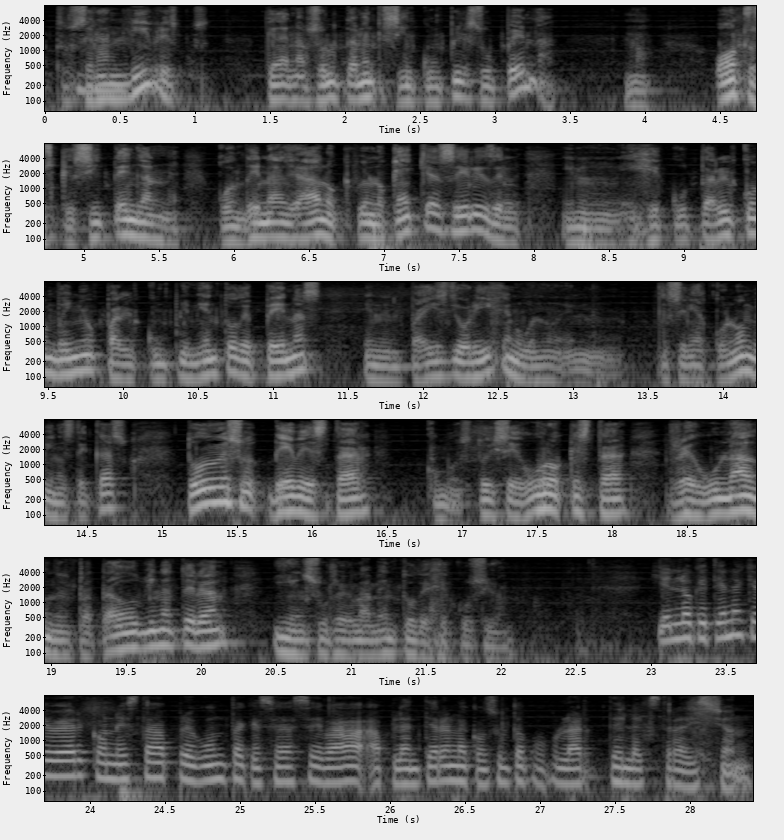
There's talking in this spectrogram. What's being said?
entonces serán libres, pues, quedan absolutamente sin cumplir su pena, ¿no? Otros que sí tengan condenas ya, lo que, lo que hay que hacer es el, ejecutar el convenio para el cumplimiento de penas en el país de origen o en que sería Colombia en este caso. Todo eso debe estar, como estoy seguro que está, regulado en el tratado bilateral y en su reglamento de ejecución. Y en lo que tiene que ver con esta pregunta que se hace, va a plantear en la consulta popular de la extradición.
